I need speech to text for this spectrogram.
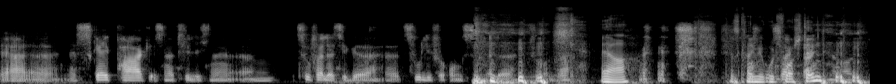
Der, äh, der Skatepark ist natürlich eine ähm, zuverlässige äh, Zulieferungsquelle für unser Ja, das kann ich mir gut vorstellen.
